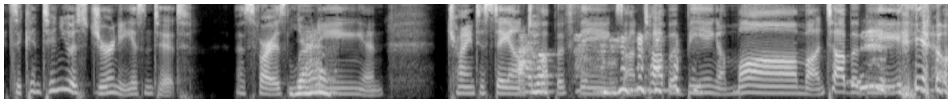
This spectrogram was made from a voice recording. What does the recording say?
It's a continuous journey, isn't it? As far as learning yes. and trying to stay on top of things, on top of being a mom, on top of being, you know,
